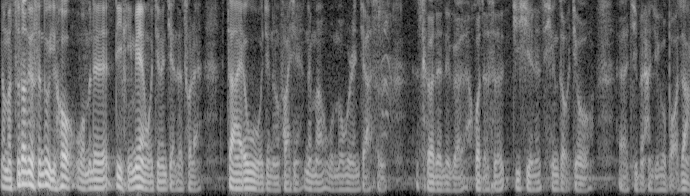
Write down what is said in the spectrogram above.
那么知道这个深度以后，我们的地平面我就能检测出来。障碍物我就能发现，那么我们无人驾驶车的那个或者是机器人的行走就呃基本上就有保障。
